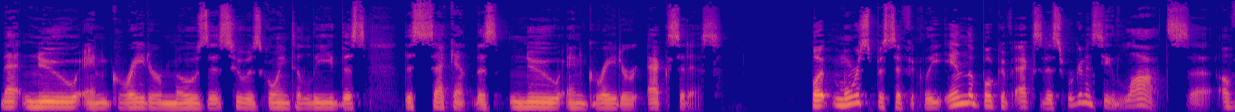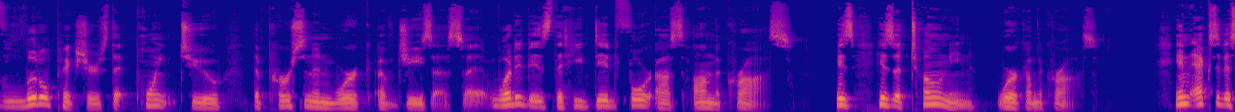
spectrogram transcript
that new and greater Moses who is going to lead this this second this new and greater Exodus. But more specifically, in the book of Exodus, we're going to see lots uh, of little pictures that point to the person and work of Jesus, uh, what it is that he did for us on the cross, his, his atoning work on the cross. In Exodus,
